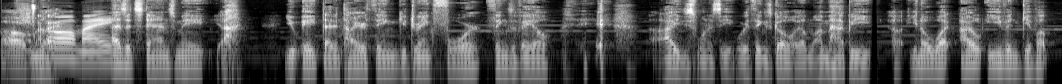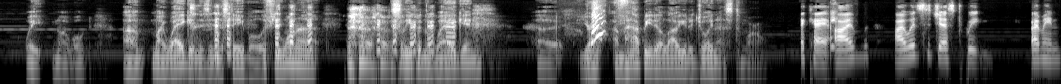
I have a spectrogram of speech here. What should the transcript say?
Oh, No. Oh, May. As it stands, May, yeah, you ate that entire thing. You drank four things of ale. I just want to see where things go. I'm, I'm happy. Uh, you know what? I'll even give up. Wait, no, I won't. Um, my wagon is in the stable. If you want to sleep in the wagon, uh, you're, I'm happy to allow you to join us tomorrow. Okay, I I would suggest we. I mean,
